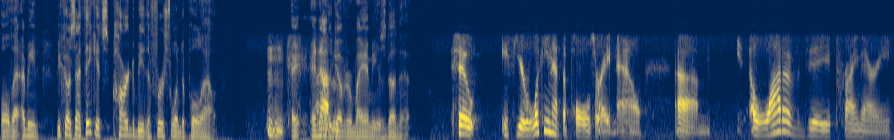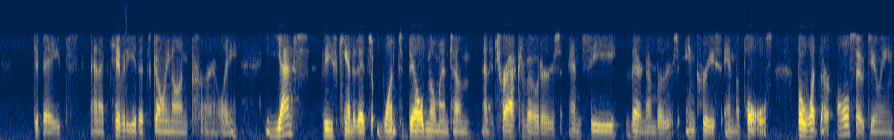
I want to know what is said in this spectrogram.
all that. I mean, because I think it's hard to be the first one to pull out. Mm-hmm. And, and, now Um, the governor of Miami has done that. So if you're looking at the polls right now, um, a lot of the primary debates and activity that's going on currently, yes, these candidates want to build momentum and attract voters and see their numbers increase in the polls. But what they're also doing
